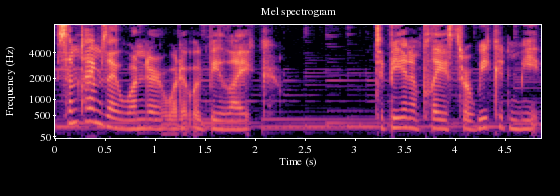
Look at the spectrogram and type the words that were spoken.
Sometimes I wonder what it would be like to be in a place where we could meet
